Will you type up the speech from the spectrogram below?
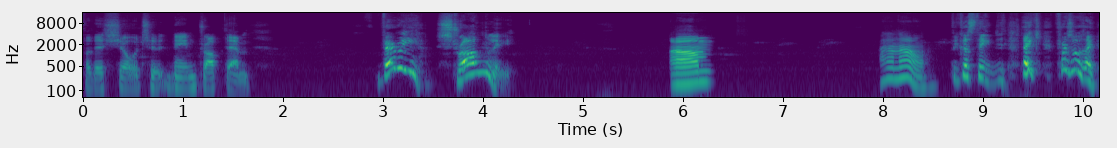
for this show to name drop them? Very strongly, Um, I don't know. because they like first of all, it's like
